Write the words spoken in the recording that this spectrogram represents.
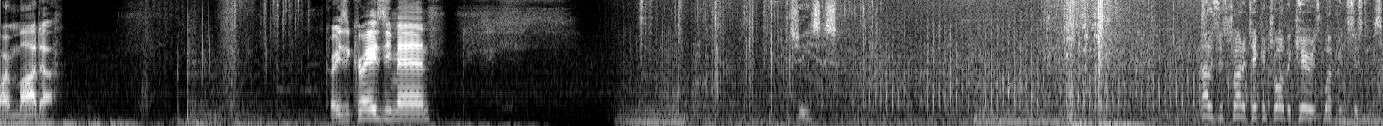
Armada. Crazy, crazy, man. Jesus. Atlas is trying to take control of the carrier's weapon systems.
